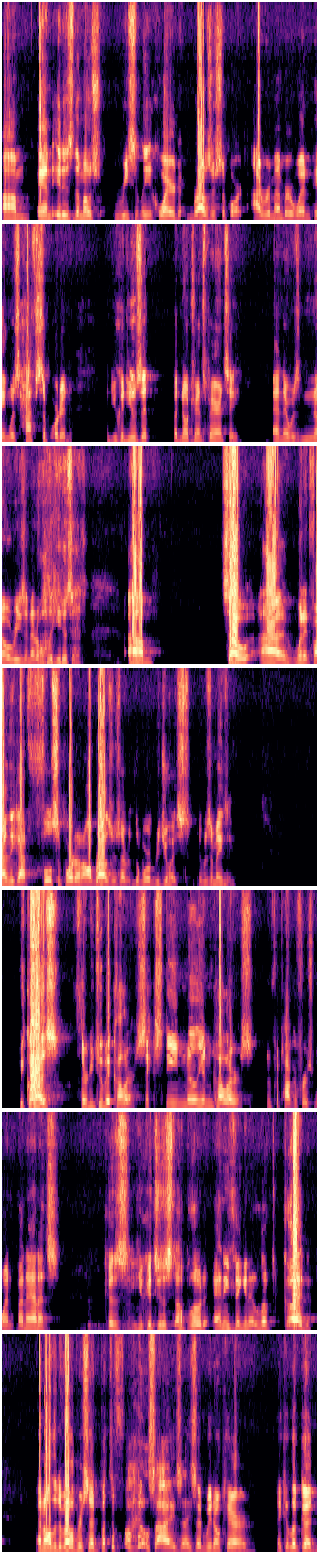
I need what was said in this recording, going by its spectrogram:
Um, and it is the most recently acquired browser support. I remember when Ping was half supported, and you could use it, but no transparency, and there was no reason at all to use it. Um, so uh, when it finally got full support on all browsers, the world rejoiced. It was amazing. Because 32-bit color, 16 million colors, and photographers went bananas because you could just upload anything and it looked good. And all the developers said, but the file size. And I said, we don't care. Make it look good.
